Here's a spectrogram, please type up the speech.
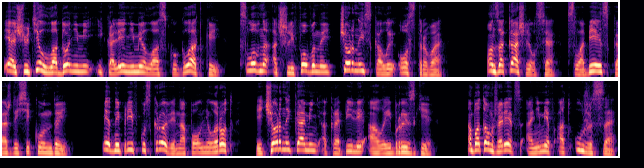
и ощутил ладонями и коленями ласку гладкой, словно отшлифованной черной скалы острова. Он закашлялся, слабее с каждой секундой. Медный привкус крови наполнил рот, и черный камень окропили алые брызги. А потом жрец, онемев от ужаса,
